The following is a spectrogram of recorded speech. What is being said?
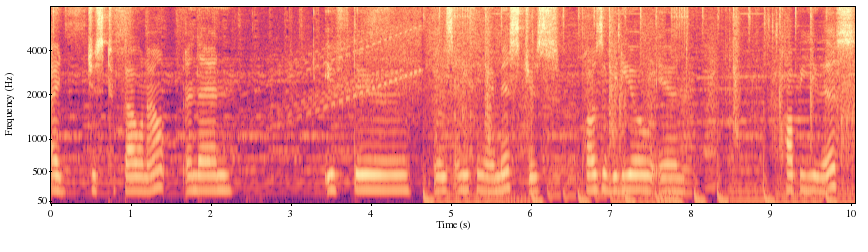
I just took that one out. And then if there was anything I missed just pause the video and copy this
